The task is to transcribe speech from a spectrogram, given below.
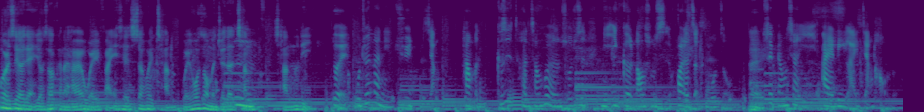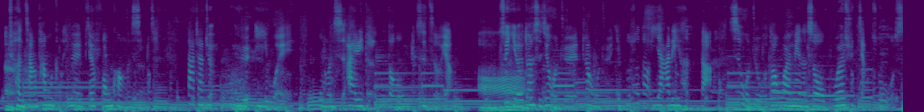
或者是有点，有时候可能还会违反一些社会常规，或是我们觉得常、嗯、常理。对，我觉得那你去讲他们，可是很常会有人说，就是你一个老鼠屎坏了整锅粥。对，所以比方像以艾丽来讲好了，嗯、很常他们可能因为比较疯狂的行径，大家就越以为我们是艾丽的人都是这样。哦，所以有一段时间，我觉得让我觉得也不是说到压力很大，是我觉得我到外面的时候，我不会去讲说我是，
